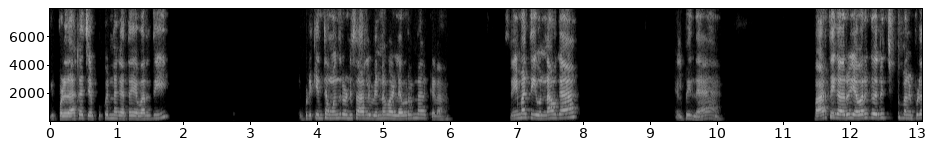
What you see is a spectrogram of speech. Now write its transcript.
ఇప్పటిదాకా చెప్పుకున్న కథ ఎవరిది? ఇప్పటికింత ముందు రెండు సార్లు విన్న వాళ్ళు ఎవరున్నారు ఇక్కడ? శ్రీమతి ఉన్నావుగా? వెళ్ళిపోయిందా? భారతి గారు ఎవరి గురించి మనం ఇప్పుడు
